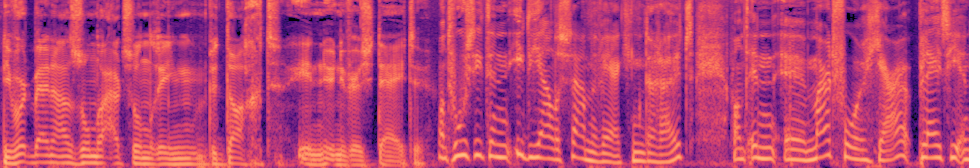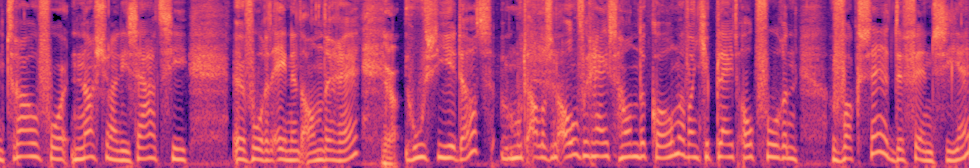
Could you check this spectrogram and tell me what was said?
Die wordt bijna zonder uitzondering bedacht in universiteiten. Want hoe ziet een ideale samenwerking eruit? Want in uh, maart vorig jaar pleit hij een trouw voor nationalisatie uh, voor het een en ander. Hè? Ja. Hoe zie je dat? Moet alles in overheidshanden komen? Want je pleit ook voor een vaccindefensie. Hè?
